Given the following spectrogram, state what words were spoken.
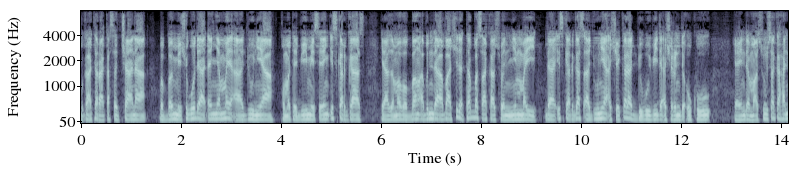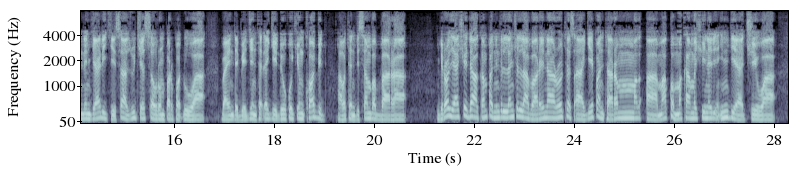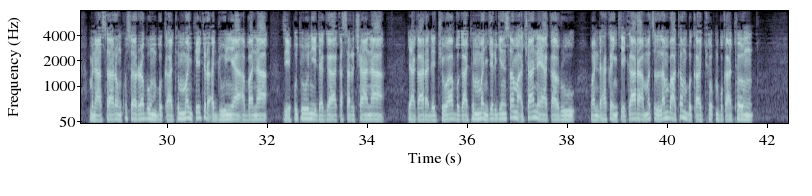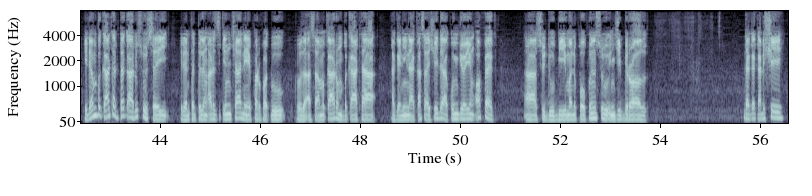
Bukatar a ƙasar China babban mai shigo da ɗanyen mai a duniya kuma ta biyu mai sayan iskar gas ya zama babban abin da ba shi da tabbas a kasuwannin mai da iskar gas a duniya a shekarar 2023 yayin da masu saka hannun jari ke sa zuciyar saurin farfadowa bayan da Beijing ta ɗage dokokin COVID a watan Disamba bara. Birol ya shaida wa kamfanin dillancin labarai na Reuters a gefen taron makon makamashi na India cewa muna sa ran kusan rabin bukatun man fetur a duniya a bana zai fito ne daga ƙasar China. Ya kara da cewa bukatun man jirgin sama a China ya karu wanda hakan ke kara matsin lamba kan bukatun. Idan buƙatar ta karu sosai idan tattalin arzikin China ya farfadu to za a samu karin buƙata a gani na ƙasashe da ƙungiyoyin OPEC su dubi manufofinsu in ji Birol. Daga ƙarshe,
